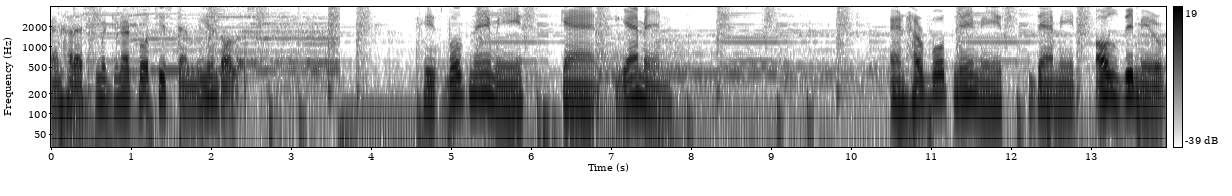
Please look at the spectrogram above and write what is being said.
and her estimated net worth is 10 million dollars. His birth name is Can Yaman and her birth name is Demet Ozdemir.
